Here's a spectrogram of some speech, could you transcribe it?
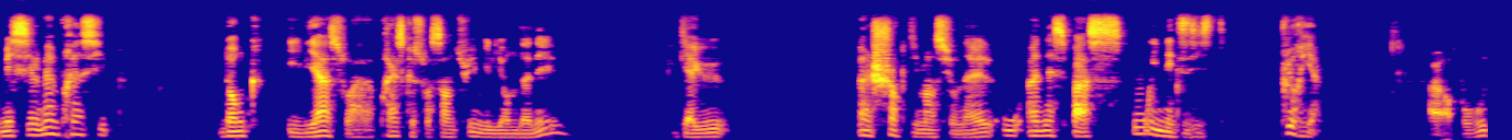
mais c'est le même principe. Donc, il y a soit presque 68 millions d'années, il y a eu un choc dimensionnel ou un espace où il n'existe plus rien. Alors pour vous,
